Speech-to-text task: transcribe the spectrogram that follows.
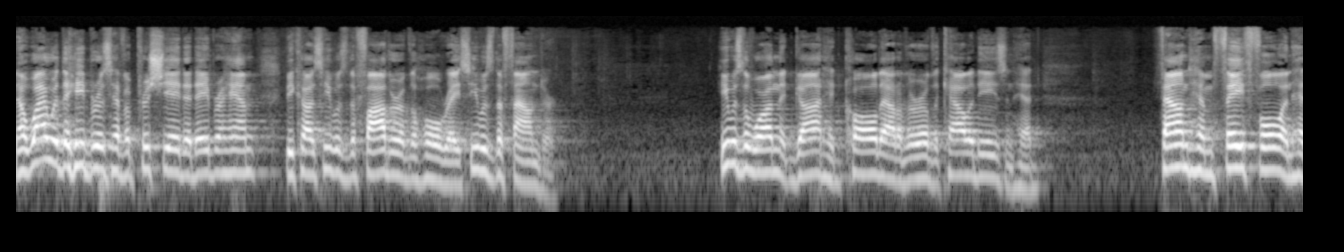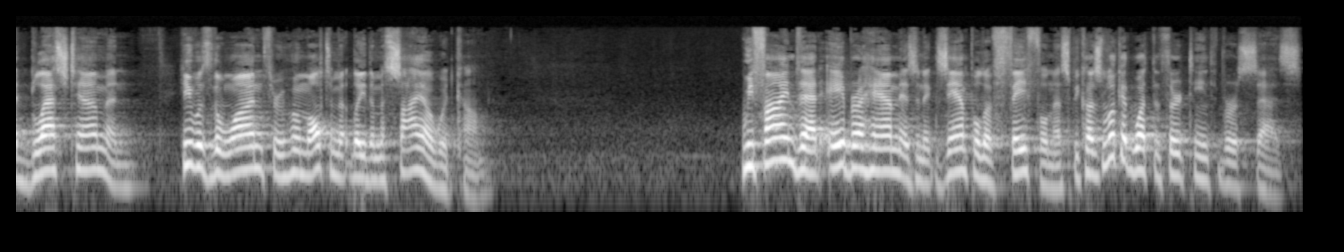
Now, why would the Hebrews have appreciated Abraham? Because he was the father of the whole race, he was the founder. He was the one that God had called out of Ur of the Chaldees and had found him faithful and had blessed him, and he was the one through whom ultimately the Messiah would come. We find that Abraham is an example of faithfulness because look at what the 13th verse says.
